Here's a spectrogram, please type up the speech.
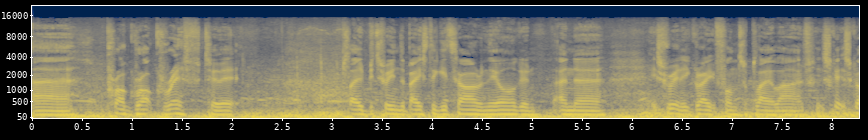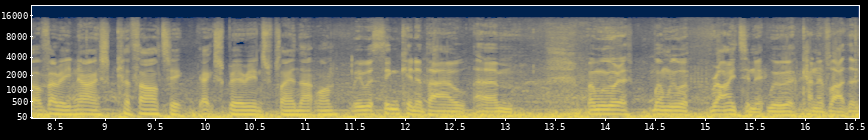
uh, prog rock riff to it, played between the bass, the guitar, and the organ, and uh, it's really great fun to play live. It's, it's got a very nice cathartic experience playing that one. We were thinking about um, when we were when we were writing it. We were kind of like the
